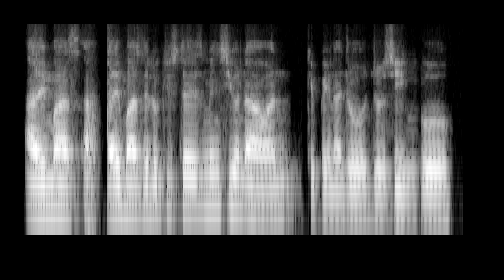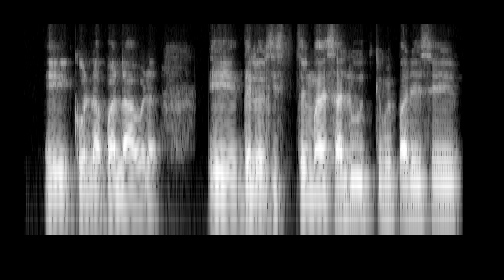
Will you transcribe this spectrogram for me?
Además, además de lo que ustedes mencionaban, qué pena yo, yo sigo eh, con la palabra, eh, de lo del sistema de salud, que me parece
